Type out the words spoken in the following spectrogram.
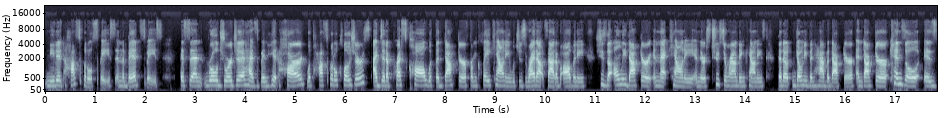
needed hospital space and the bed space. It's in rural Georgia has been hit hard with hospital closures. I did a press call with a doctor from Clay County, which is right outside of Albany. She's the only doctor in that county, and there's two surrounding counties that don't even have a doctor. And Dr. Kinsell is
